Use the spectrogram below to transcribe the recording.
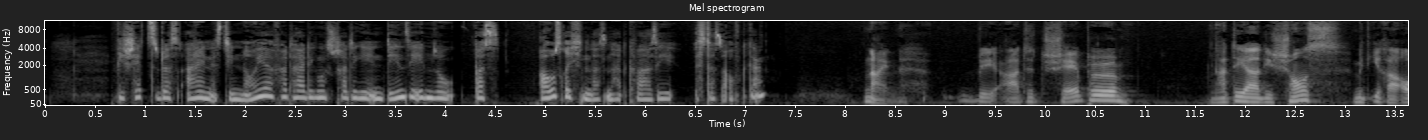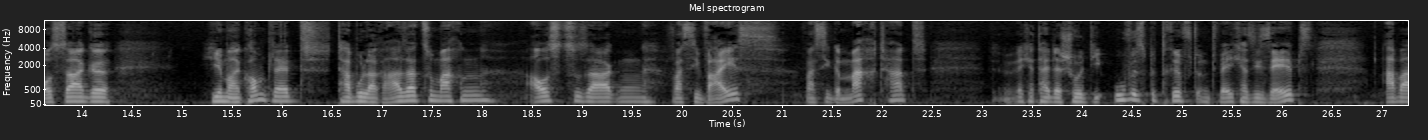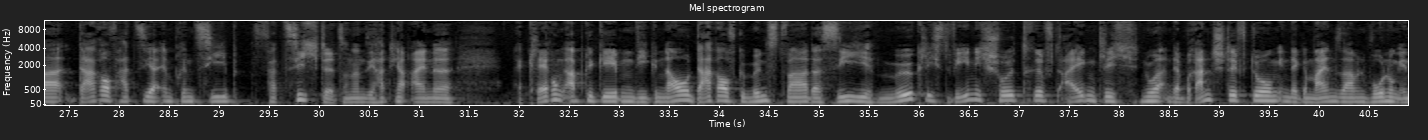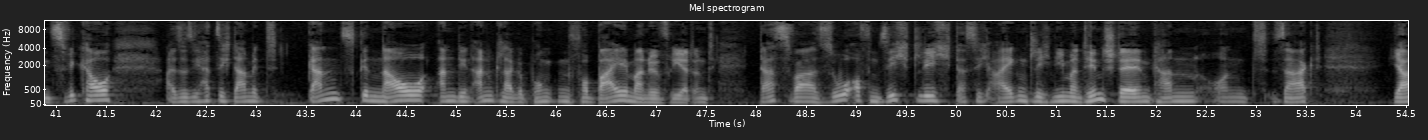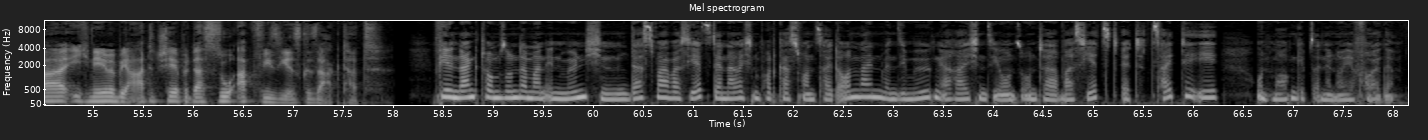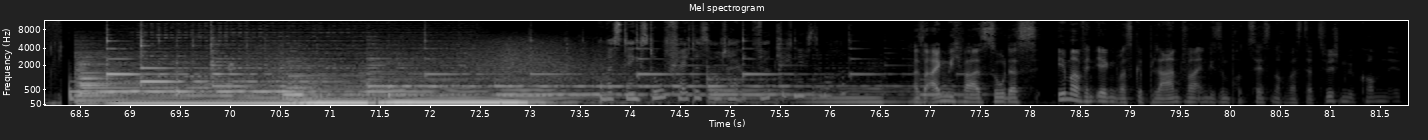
Wie schätzt du das ein? Ist die neue Verteidigungsstrategie, in denen sie eben so was ausrichten lassen hat quasi, ist das aufgegangen? Nein. Beate Schäpe hatte ja die Chance mit ihrer Aussage hier mal komplett tabula rasa zu machen, auszusagen, was sie weiß, was sie gemacht hat, welcher Teil der Schuld die Uwes betrifft und welcher sie selbst. Aber darauf hat sie ja im Prinzip verzichtet, sondern sie hat ja eine Erklärung abgegeben, die genau darauf gemünzt war, dass sie möglichst wenig Schuld trifft, eigentlich nur an der Brandstiftung in der gemeinsamen Wohnung in Zwickau. Also sie hat sich damit ganz genau an den Anklagepunkten vorbei manövriert und das war so offensichtlich, dass sich eigentlich niemand hinstellen kann und sagt, ja, ich nehme Beate Zschäpe das so ab, wie sie es gesagt hat. Vielen Dank, Tom Sundermann in München. Das war Was Jetzt, der Nachrichtenpodcast von Zeit Online. Wenn Sie mögen, erreichen Sie uns unter wasjetzt.zeit.de und morgen gibt's eine neue Folge. Was denkst du, fällt das Urteil wirklich nächste Woche? Also eigentlich war es so, dass immer, wenn irgendwas geplant war, in diesem Prozess noch was dazwischen gekommen ist.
